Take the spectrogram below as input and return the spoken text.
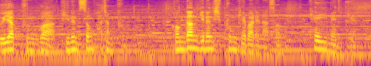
의약품과 기능성 화장품, 건강기능식품 개발에 나선 K-메디캠.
